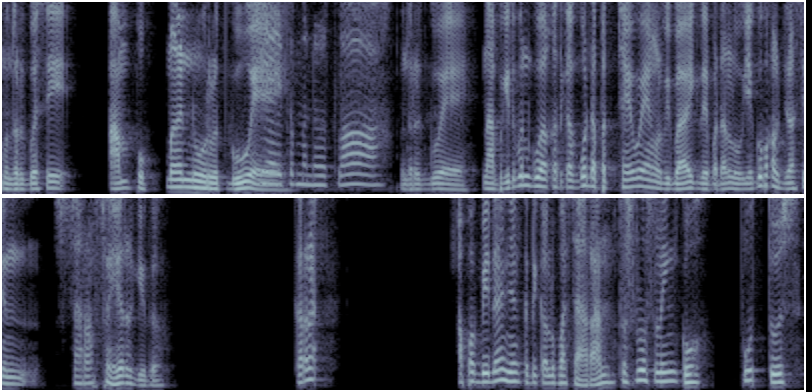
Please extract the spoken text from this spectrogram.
menurut gue sih ampuh, menurut gue. Iya itu menurut lo. Menurut gue. Nah begitupun gue ketika gue dapet cewek yang lebih baik daripada lu, ya gue bakal jelasin secara fair gitu. Karena apa bedanya ketika lu pacaran terus lu selingkuh, putus,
